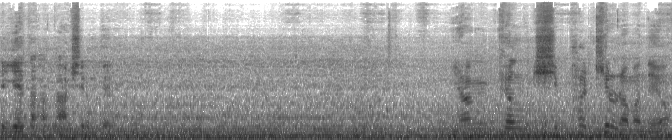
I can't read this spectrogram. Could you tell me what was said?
대기했다가 딱 쉬면 돼요. 양평 18km 남았네요.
